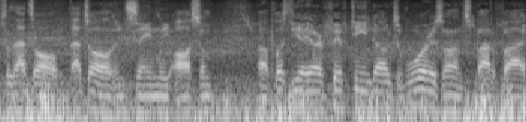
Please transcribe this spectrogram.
So that's all. That's all insanely awesome. Uh, plus the AR-15 Dogs of War is on Spotify,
